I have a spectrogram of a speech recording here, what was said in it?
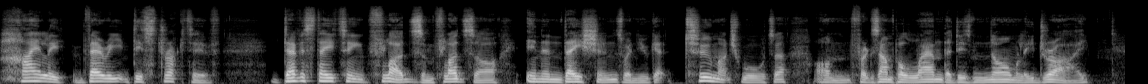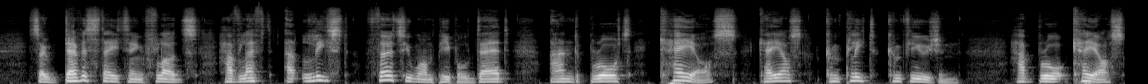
highly, very destructive devastating floods, and floods are inundations when you get too much water on, for example, land that is normally dry. So, devastating floods have left at least 31 people dead and brought chaos, chaos, complete confusion, have brought chaos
